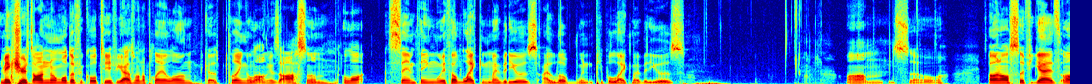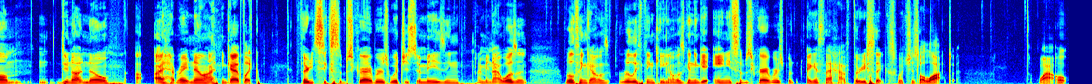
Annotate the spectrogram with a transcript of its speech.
Make sure it's on normal difficulty if you guys want to play along, because playing along is awesome. A lot. Same thing with um, liking my videos. I love when people like my videos. Um. So. Oh, and also if you guys um do not know, I, I right now I think I have like 36 subscribers, which is amazing. I mean, I wasn't really think I was really thinking I was gonna get any subscribers, but I guess I have 36, which is a lot. Wow,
